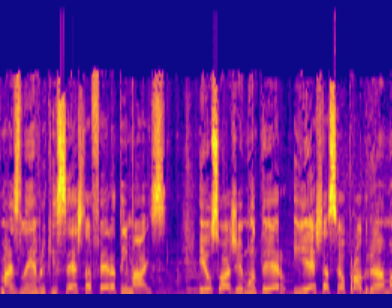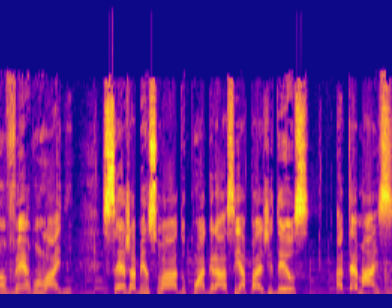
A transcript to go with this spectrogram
mas lembre que sexta-feira tem mais. Eu sou a G Monteiro e este é seu programa Verbo Online. Seja abençoado com a graça e a paz de Deus. Até mais!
